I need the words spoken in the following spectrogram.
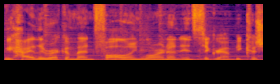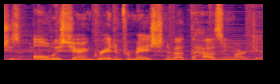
we highly recommend following Lauren on Instagram because she's always sharing great information about the housing market.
